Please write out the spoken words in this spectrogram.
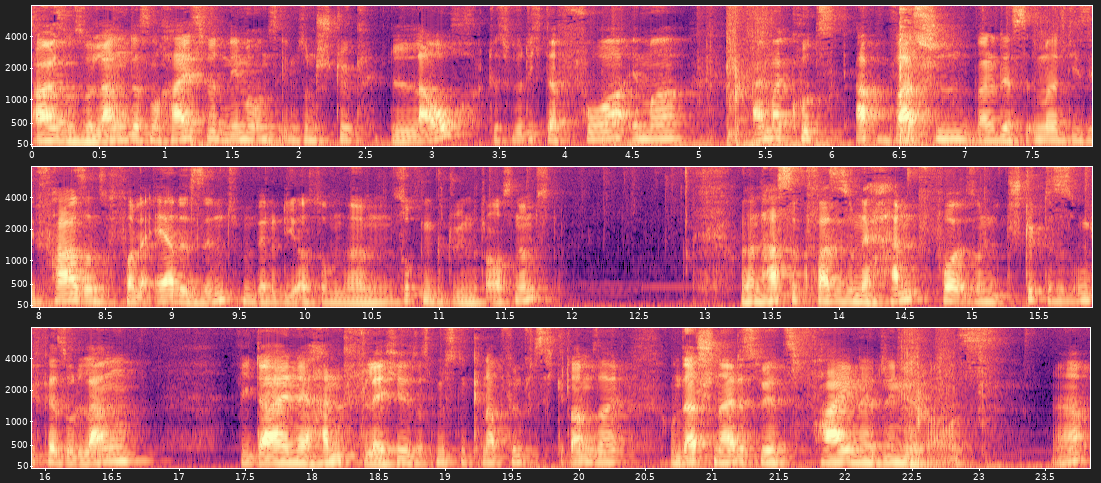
Also, solange das noch heiß wird, nehmen wir uns eben so ein Stück Lauch. Das würde ich davor immer einmal kurz abwaschen, weil das immer diese Fasern so voller Erde sind, wenn du die aus so einem ähm, Suppengrün rausnimmst. Und dann hast du quasi so eine Handvoll, so ein Stück, das ist ungefähr so lang wie deine Handfläche. Das müssten knapp 50 Gramm sein. Und da schneidest du jetzt feine Ringe raus. Ja?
